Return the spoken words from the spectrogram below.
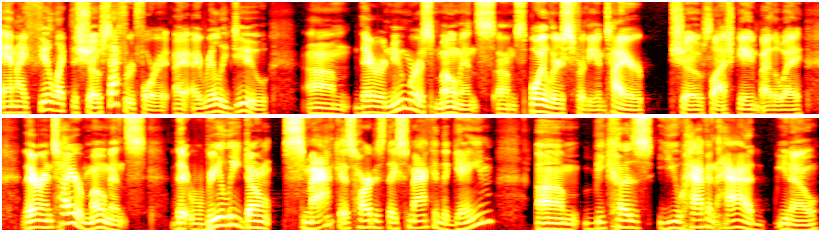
and I feel like the show suffered for it. I, I really do. Um, there are numerous moments. Um, spoilers for the entire show slash game, by the way. There are entire moments that really don't smack as hard as they smack in the game, um, because you haven't had you know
